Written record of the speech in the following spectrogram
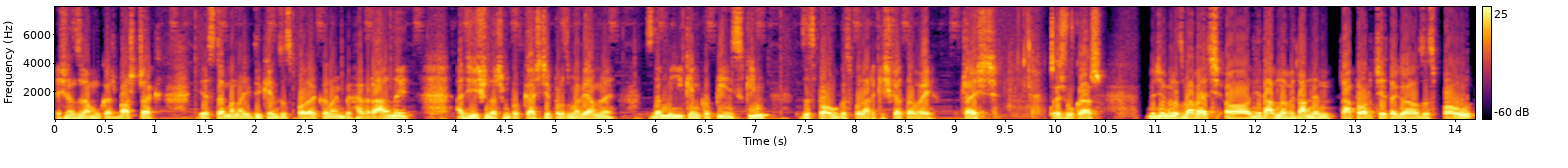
Ja się nazywam Łukasz Baszczak, jestem analitykiem w zespole ekonomii behawioralnej, a dziś w naszym podcaście porozmawiamy z Dominikiem Kopińskim z Zespołu Gospodarki Światowej. Cześć. Cześć Łukasz. Będziemy rozmawiać o niedawno wydanym raporcie tego zespołu,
